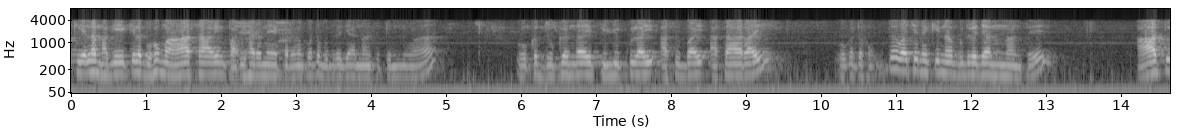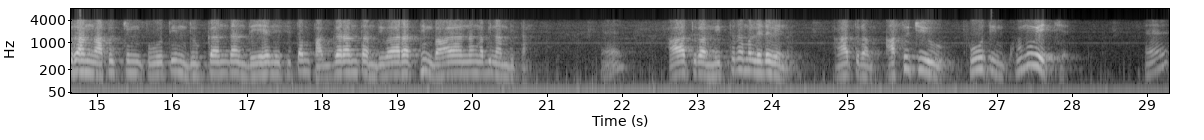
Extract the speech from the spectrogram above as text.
කියලා මගේ කියලා බොහොම ආසාවෙන් පරිහරණය කරනකොට බුදුරජාණන් වහන්සේ පෙන්නවා ඕක දුගඳයි පිළිකුලයි අසුබයි අසාරයි. ඕකට හොඳ වචන කියන බුදුරජාණන් වහන්සේ ආතුරං අසුච්චින් පූතින් දුක්ගන්ධං දේහනිසිතං පග්ගරන්තං දිවාරත්තින් බාලානං අභිනන්දිතං. ඈ? ආතුරං නිතරම ලෙඩ වෙන. ආතුරං අසුචි වූ පූතින් කුණු වෙච්ච. ඈ?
